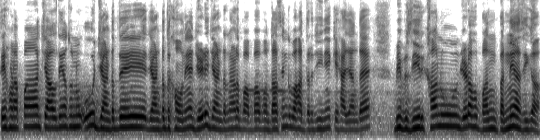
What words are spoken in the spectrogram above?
ਤੇ ਹੁਣ ਆਪਾਂ ਚੱਲਦੇ ਹਾਂ ਤੁਹਾਨੂੰ ਉਹ ਜੰਡ ਦੇ, ਜੰਡ ਦਿਖਾਉਂਦੇ ਆ ਜਿਹੜੇ ਜੰਡ ਨਾਲ ਬਾਬਾ ਬੰਦਾ ਸਿੰਘ ਬਹਾਦਰ ਜੀ ਨੇ ਕਿਹਾ ਜਾਂਦਾ ਹੈ ਵੀ ਵਜ਼ੀਰ ਖਾਨ ਨੂੰ ਜਿਹੜਾ ਉਹ ਬੰਨ, ਬੰਨਿਆ ਸੀਗਾ।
